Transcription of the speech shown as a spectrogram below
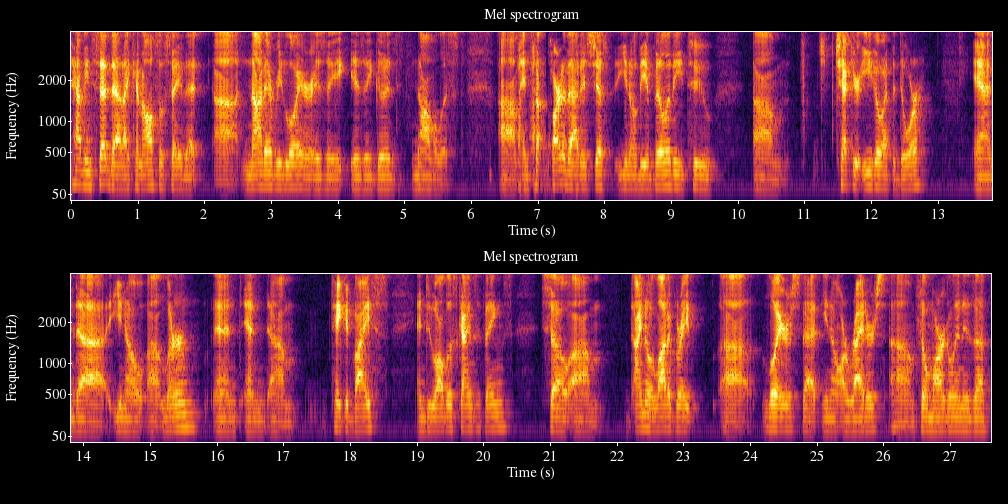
having said that, I can also say that uh, not every lawyer is a is a good novelist, um, and so, part of that is just you know the ability to um, check your ego at the door and uh, you know uh, learn and and um, take advice and do all those kinds of things. So um, I know a lot of great uh, lawyers that you know are writers. Um, Phil Margolin is a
